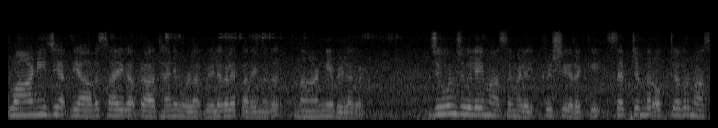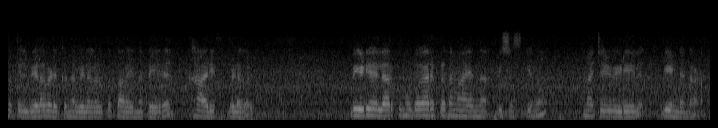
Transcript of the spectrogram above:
വാണിജ്യ വ്യാവസായിക പ്രാധാന്യമുള്ള വിളകളെ പറയുന്നത് നാണ്യവിളകൾ. ജൂൺ ജൂലൈ മാസങ്ങളിൽ കൃഷി ഇറക്കി സെപ്റ്റംബർ ഒക്ടോബർ മാസത്തിൽ വിളവെടുക്കുന്ന വിളകൾക്ക് പറയുന്ന പേര് ഖാരിഫ് വിളകൾ. വീഡിയോ എല്ലാവർക്കും ഉപകാരപ്രദമായെന്ന് വിശ്വസിക്കുന്നു. മറ്റൊരു വീഡിയോയിൽ വീണ്ടും കാണാം.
